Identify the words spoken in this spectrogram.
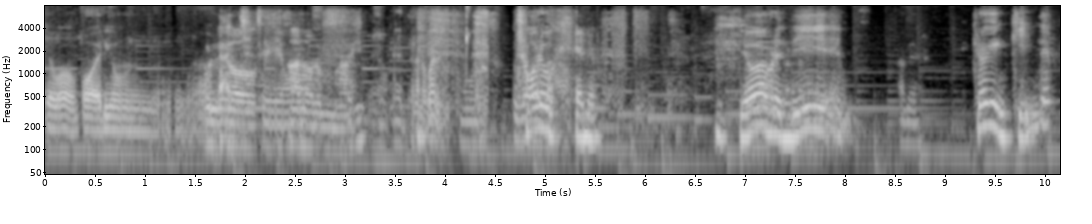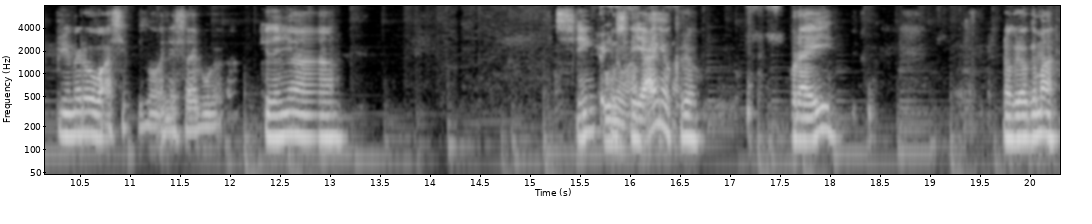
Yo podría un. Un anormal. Normal. Choro, genio. Yo aprendí, en- A ver. creo que en kinder, primero básico en esa época, que tenía 5 Ahí o no 6 va. años, creo. Por ahí. No creo que más.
